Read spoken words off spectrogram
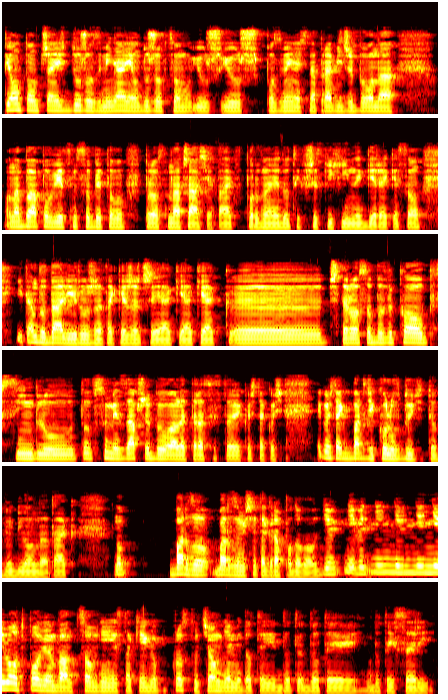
piątą część dużo zmieniają, dużo chcą już, już pozmieniać, naprawić, żeby ona, ona była powiedzmy sobie to wprost na czasie, tak, w porównaniu do tych wszystkich innych gier, jakie są. I tam dodali różne takie rzeczy, jak, jak, jak yy, czteroosobowy koop w singlu, to w sumie zawsze było, ale teraz jest to jakoś, jakoś, jakoś tak bardziej Call of Duty to wygląda, tak. No, bardzo, bardzo mi się ta gra podobała. Nie, nie, nie, nie, nie, nie odpowiem wam, co w niej jest takiego, po prostu ciągnie mnie do tej, do tej, do tej, do tej serii.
